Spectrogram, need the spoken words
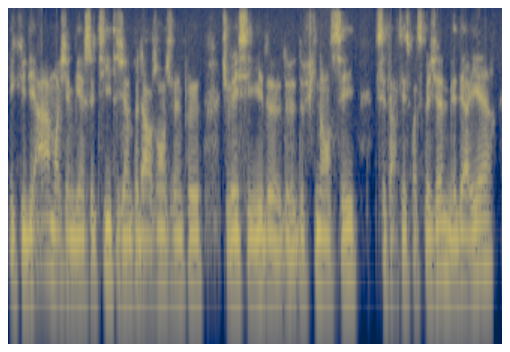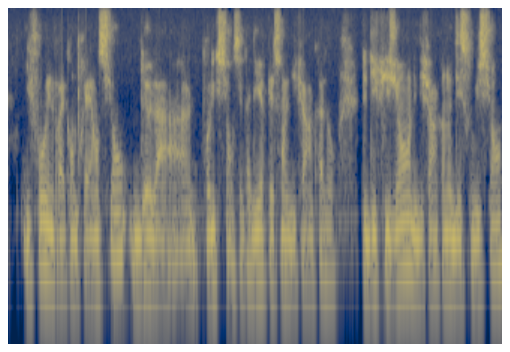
et qui dit ah moi j'aime bien ce titre, j'ai un peu d'argent, je vais un peu, je vais essayer de, de, de financer cet artiste parce que j'aime, mais derrière il faut une vraie compréhension de la production, c'est-à-dire quels sont les différents canaux de diffusion, les différents canaux de distribution,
